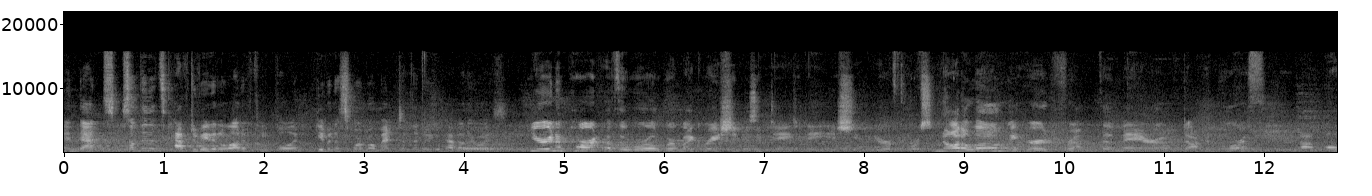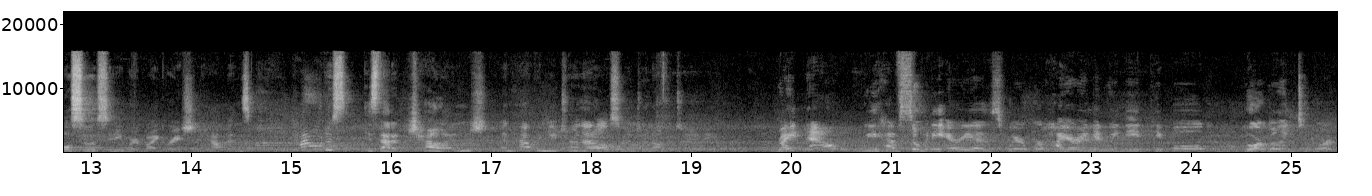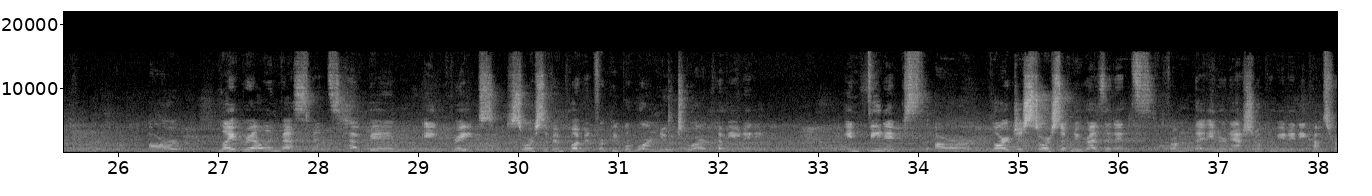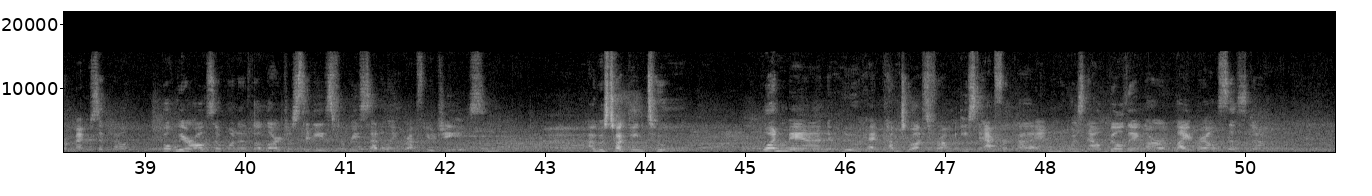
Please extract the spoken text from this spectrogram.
And that's something that's captivated a lot of people and given us more momentum than we would have otherwise. You're in a part of the world where migration is a day to day issue. You're, of course, not alone. We heard from the mayor of Dhaka North, uh, also a city where migration happens. How does, is that a challenge, and how can you turn that also into an opportunity? Right now, we have so many areas where we're hiring and we need people who are willing to work. Our light rail investments have been a great source of employment for people who are new to our community. In Phoenix, our largest source of new residents from the international community comes from Mexico, but we are also one of the largest cities for resettling refugees. Mm. I was talking to one man who had come to us from East Africa and who was now building our light rail system.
